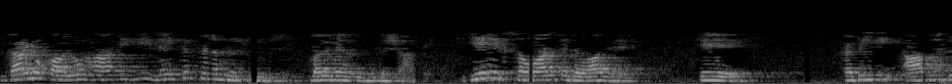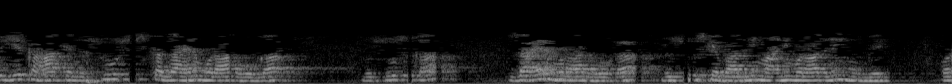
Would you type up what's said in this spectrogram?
لا يقالو هذه ليست من النصوص، بل من المتشابه۔ یہ ایک سوال کا جواب ہے کہ ابھی آپ نے تو یہ کہا کہ نصوص کا ظاہر مراد ہوگا، نصوص کا ظاہر مراد ہوگا، نصوص کے بعد میں معنی مراد نہیں ہوں گے۔ اور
